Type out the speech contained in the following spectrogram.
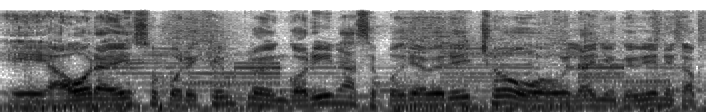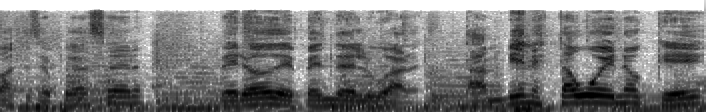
Eh, ahora eso, por ejemplo, en Gorina se podría haber hecho o el año que viene capaz que se puede hacer, pero depende del lugar. También está bueno que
